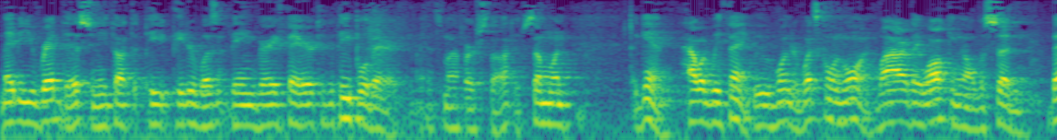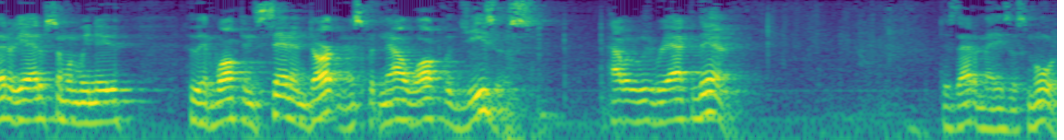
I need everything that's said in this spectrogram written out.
Maybe you read this and you thought that Peter wasn't being very fair to the people there. That's my first thought. If someone, again, how would we think? We would wonder, what's going on? Why are they walking all of a sudden? Better yet, if someone we knew who had walked in sin and darkness, but now walked with Jesus, how would we react then? Does that amaze us more?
